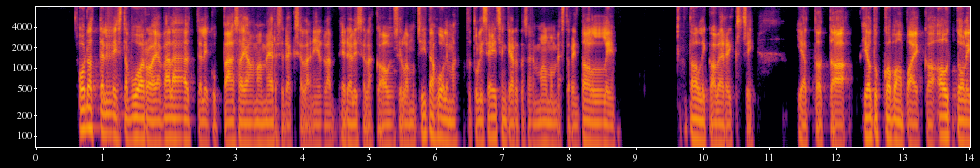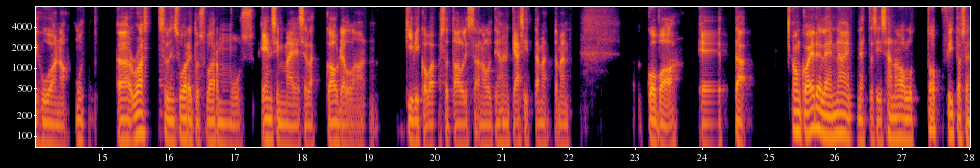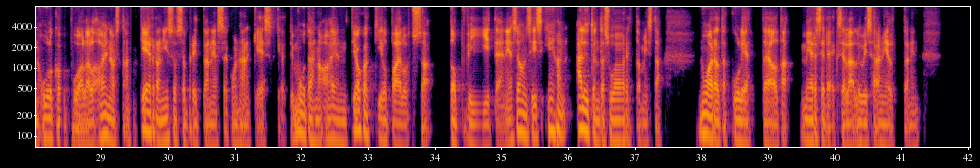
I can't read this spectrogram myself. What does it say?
odotteli sitä vuoroa ja väläytteli, kun pääsi ajamaan Mercedeksellä niillä edellisellä kausilla, mutta siitä huolimatta tuli seitsemänkertaisen maailmanmestarin talliin, tallikaveriksi ja tota, joutui kovaan paikkaan. Auto oli huono, mutta Russellin suoritusvarmuus ensimmäisellä kaudellaan kivikovassa tallissa on ollut ihan käsittämättömän kovaa, että onko edelleen näin, että siis hän on ollut top vitosen ulkopuolella ainoastaan kerran Isossa Britanniassa, kun hän keskeytti. Muuta hän on ajanut joka kilpailussa top viiteen, ja se on siis ihan älytöntä suorittamista nuorelta kuljettajalta Mercedeksellä Lewis Hamiltonin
